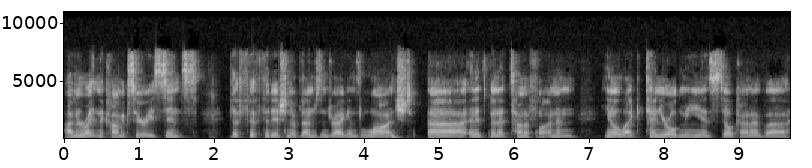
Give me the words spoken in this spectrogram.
I've been writing the comic series since the fifth edition of Dungeons and Dragons launched, uh, and it's been a ton of fun. And you know, like ten year old me is still kind of uh,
